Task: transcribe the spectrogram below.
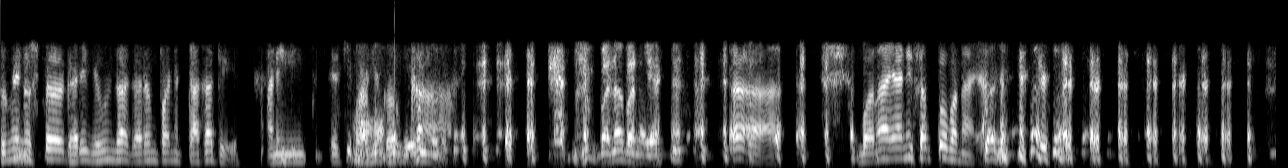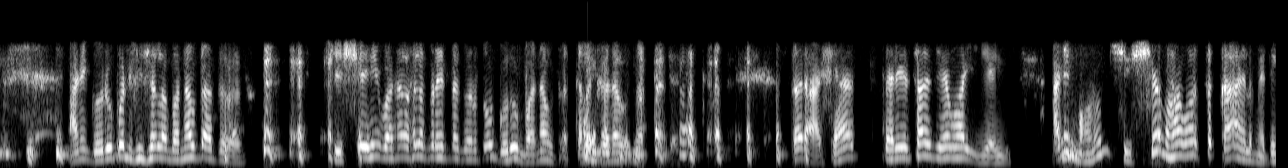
तुम्ही नुसतं घरी घेऊन जा गरम पाण्यात टाका ते. आणि त्याची भाजी करून खा. बना बनाया. हा. बनाया आणि सबको बनाया. आणि गुरु पण शिष्याला बनवतातच. शिष्यही बनवायला प्रयत्न करतो गुरु बनवतात त्याला घडवतात. त्याच्यात. तर अशा तऱ्हेचा जेव्हा येईल आणि म्हणून शिष्यभावाचं काय आलं माहिती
